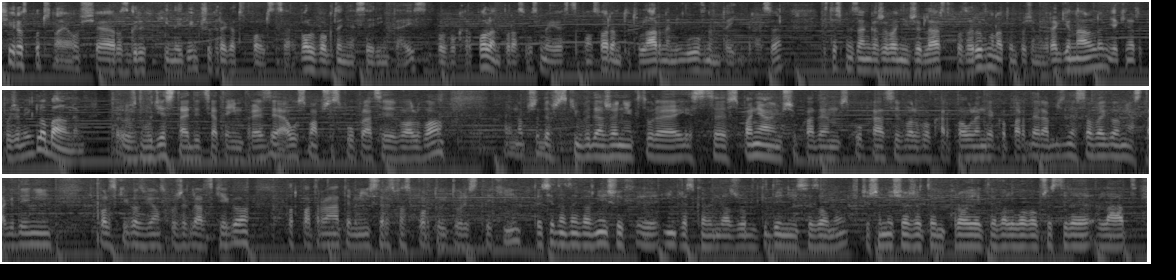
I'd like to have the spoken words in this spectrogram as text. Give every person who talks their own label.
Speaker 1: Dzisiaj rozpoczynają się rozgrywki największych regat w Polsce. Volvo Gdynia Sailing Days. Volvo Car Poland po raz ósmy jest sponsorem tytularnym i głównym tej imprezy. Jesteśmy zaangażowani w żeglarstwo zarówno na tym poziomie regionalnym, jak i na tym poziomie globalnym.
Speaker 2: To już 20 edycja tej imprezy, a ósma przy współpracy Volvo. No przede wszystkim wydarzenie, które jest wspaniałym przykładem współpracy Volvo Car Poland jako partnera biznesowego miasta Gdyni i Polskiego Związku Żeglarskiego pod patronatem Ministerstwa Sportu i Turystyki.
Speaker 3: To jest jedna z najważniejszych y, imprez w kalendarzu Gdyni sezonu. Cieszymy się, że ten projekt ewoluował przez tyle lat,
